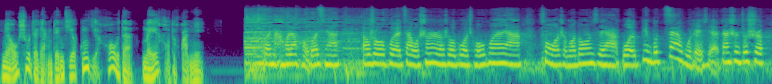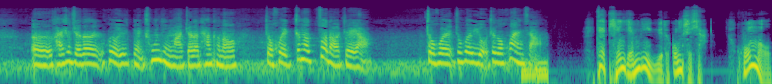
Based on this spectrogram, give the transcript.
描述着两人结婚以后的美好的画面。会拿回来好多钱，到时候会在我生日的时候给我求婚呀，送我什么东西呀。我并不在乎这些，但是就是，呃，还是觉得会有一点憧憬嘛，觉得他可能就会真的做到这样，就会就会有这个幻想。在甜言蜜语的攻势下，胡某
